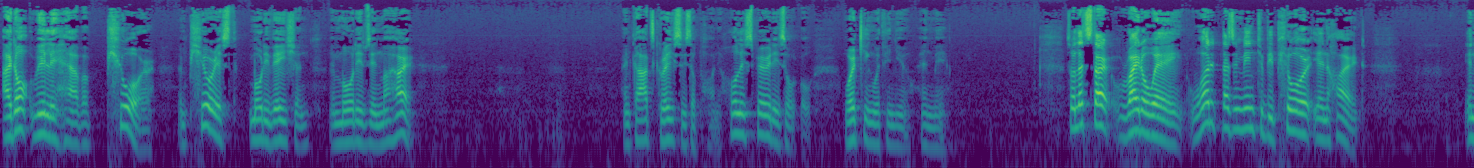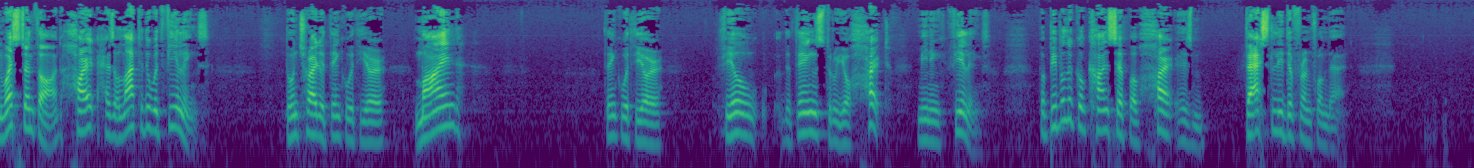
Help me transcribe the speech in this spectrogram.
I don't really have a pure and purest motivation and motives in my heart. and God's grace is upon you. Holy Spirit is working within you and me. So let's start right away. What does it mean to be pure in heart? In Western thought, heart has a lot to do with feelings. Don't try to think with your mind. Think with your feel the things through your heart, meaning feelings. But biblical concept of heart is vastly different from that.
